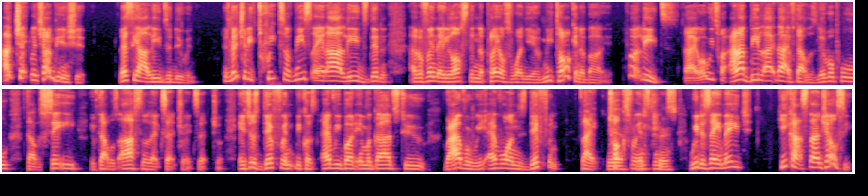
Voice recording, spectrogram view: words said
I'd check the Championship. Let's see how Leeds are doing. There's literally tweets of me saying, ah, Leeds didn't. I think they lost in the playoffs one year, of me talking about it. But Leeds, like, what we talking? And I'd be like that if that was Liverpool, if that was City, if that was Arsenal, etc., etc. It's just different because everybody, in regards to rivalry, everyone's different. Like yeah, Tux, for instance, true. we the same age. He can't stand Chelsea.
